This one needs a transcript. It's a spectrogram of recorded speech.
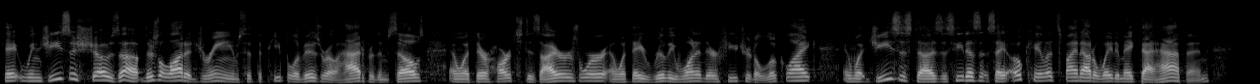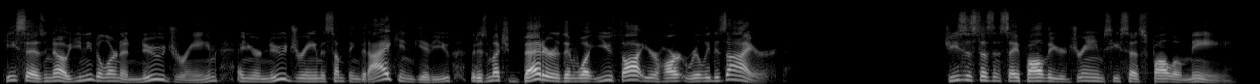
Okay, when Jesus shows up, there's a lot of dreams that the people of Israel had for themselves and what their heart's desires were and what they really wanted their future to look like. And what Jesus does is he doesn't say, okay, let's find out a way to make that happen. He says, no, you need to learn a new dream, and your new dream is something that I can give you that is much better than what you thought your heart really desired. Jesus doesn't say, follow your dreams. He says, follow me,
